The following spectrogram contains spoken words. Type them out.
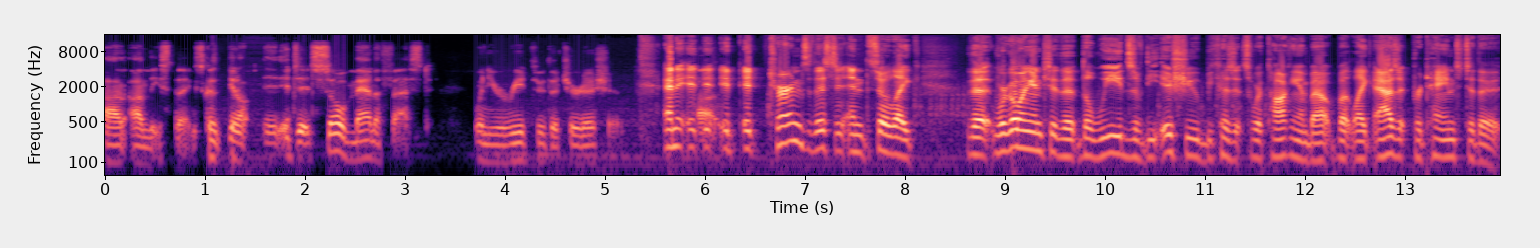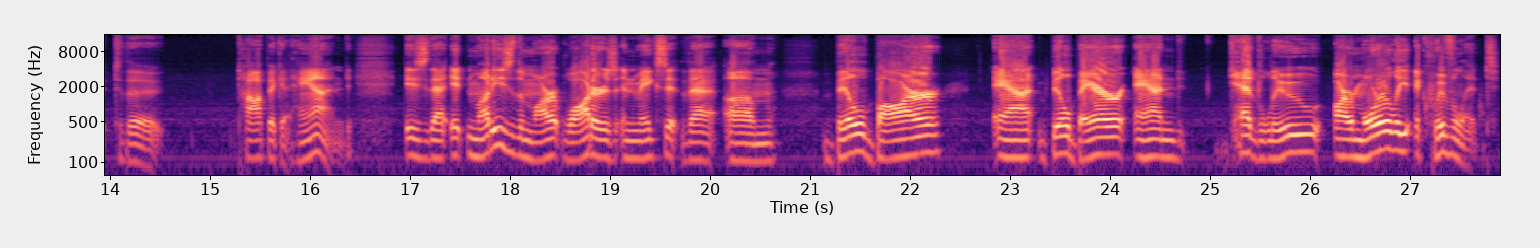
on on these things because you know it, it's it's so manifest when you read through the tradition. and it, Uh, it, it, it turns this and so like the we're going into the the weeds of the issue because it's worth talking about but like as it pertains to the to the topic at hand is that it muddies the mar- waters and makes it that um bill barr and bill bear and ted lieu are morally equivalent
